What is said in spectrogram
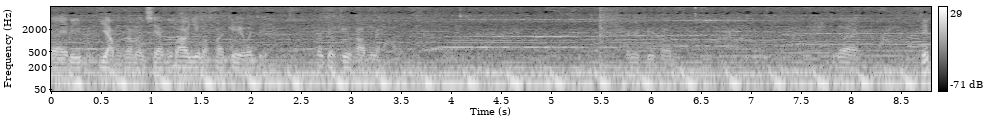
Đây, đi một vòng rồi mình xem có bao nhiêu mặt hoa kiều anh chị. Có chậu kiều hồng nè. Đây là kiều hồng. Rồi, tiếp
